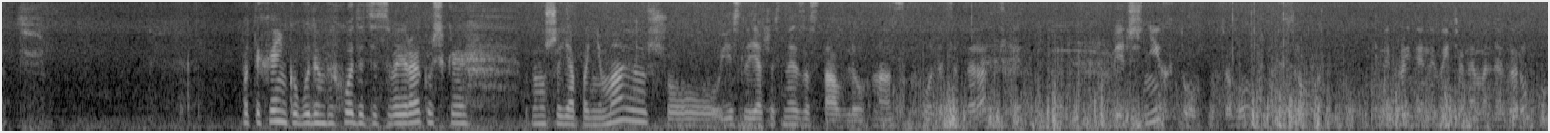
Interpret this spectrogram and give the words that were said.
От. Потихеньку будемо виходити зі своєї ракушки, тому що я розумію, що якщо я щось не заставлю нас виходити цієї ракушки, більш ніхто цього не зробить. І не прийде, не витягне мене за руку.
